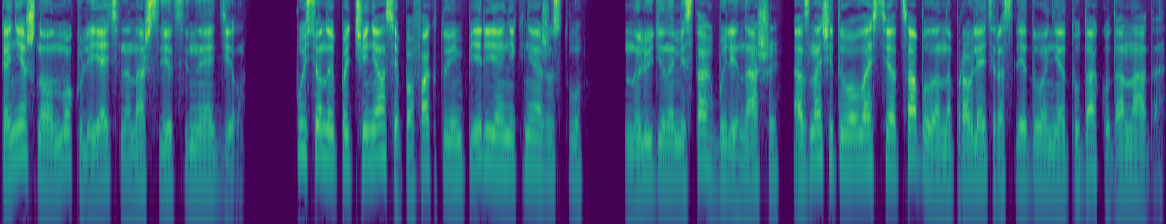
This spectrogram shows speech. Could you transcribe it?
Конечно, он мог влиять на наш следственный отдел. Пусть он и подчинялся по факту империи, а не княжеству, но люди на местах были наши, а значит и во власти отца было направлять расследование туда, куда надо.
